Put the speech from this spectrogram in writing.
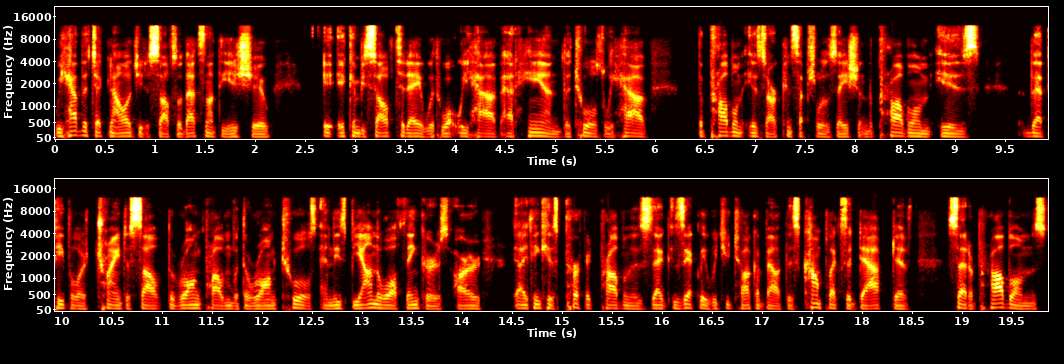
we have the technology to solve. So that's not the issue. It, it, can be solved today with what we have at hand, the tools we have. The problem is our conceptualization. The problem is that people are trying to solve the wrong problem with the wrong tools. And these beyond the wall thinkers are I think his perfect problem is exactly what you talk about this complex adaptive set of problems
